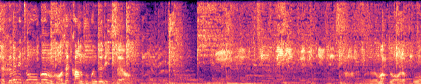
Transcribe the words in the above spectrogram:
네, 흐름이 조금 어색한 부분들이 있어요. 아, 음악도 어렵고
